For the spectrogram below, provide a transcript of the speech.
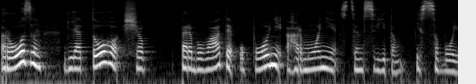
розум для того, щоб перебувати у повній гармонії з цим світом і з собою.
